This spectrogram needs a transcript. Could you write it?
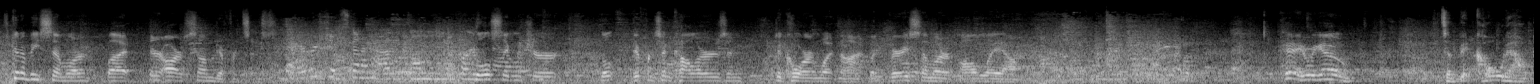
It's gonna be similar, but there are some differences. Every ship's gonna have its own. Little signature, little difference in colors and decor and whatnot, but very similar all the way out. Okay, here we go. It's a bit cold out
